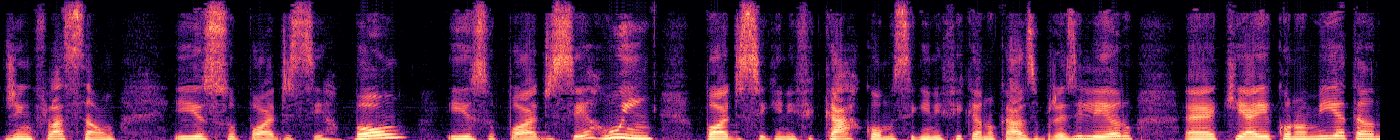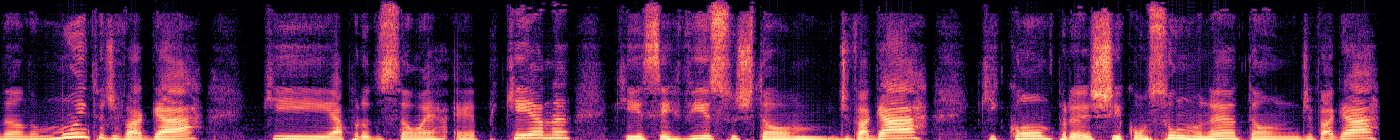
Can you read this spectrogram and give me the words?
de inflação. Isso pode ser bom, isso pode ser ruim. Pode significar, como significa no caso brasileiro, é, que a economia está andando muito devagar que a produção é, é pequena, que serviços estão devagar, que compras e consumo né, estão devagar,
